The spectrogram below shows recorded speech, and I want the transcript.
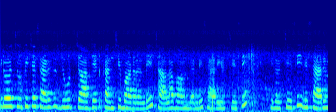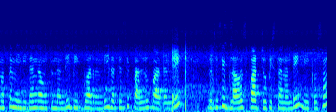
ఈరోజు చూపించే saris jute georgette Kanchi border అండి. చాలా బాగుందండి. శారీ వచ్చేసి ఇది వచ్చేసి ఇది శారీ మొత్తం ఈ విధంగా ఉంటుందండి. బిగ్ బార్డర్ అండి. ఇది వచ్చేసి పళ్ళు పార్ట్ అండి. ఇది వచ్చేసి బ్లౌజ్ పార్ట్ చూపిస్తానండి మీకోసం.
